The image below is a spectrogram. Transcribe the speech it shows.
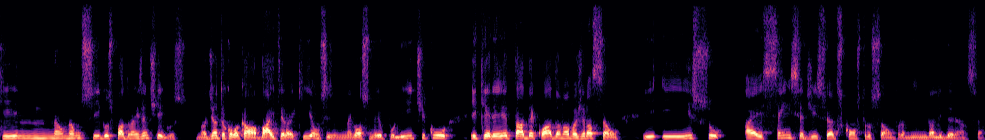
que não, não siga os padrões antigos. Não adianta eu colocar uma baita hierarquia, um, negócio meio político e querer estar tá adequado à nova geração. E, e isso, a essência disso é a desconstrução, para mim, da liderança.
